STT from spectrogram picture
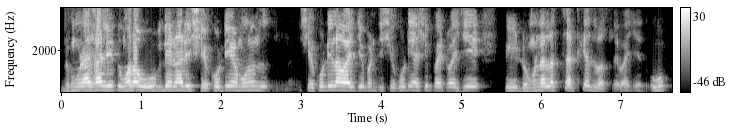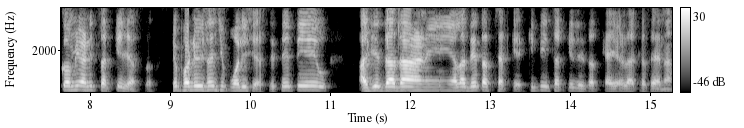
धुंगणाखाली तुम्हाला ऊब देणारी शेकोटी आहे म्हणून शेकोटी लावायची पण ती शेकोटी अशी पेटवायची की ढोंगणाला चटकेच बसले पाहिजेत. ऊब कमी आणि चटके जास्त. हे फडणवीसांची पॉलिसी असते. ते ते अजितदादा आणि याला देतात चटके. किती चटके देतात काही वेळेला कसं आहे ना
